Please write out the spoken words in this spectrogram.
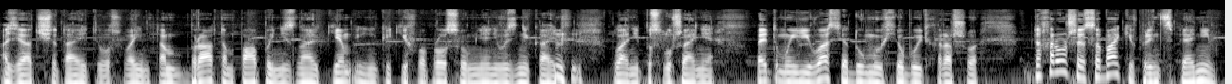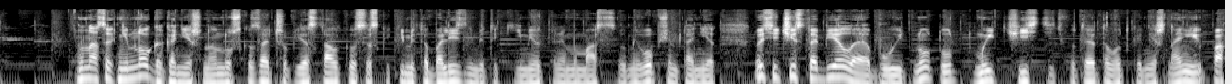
азиат считает его своим там братом, папой, не знаю кем, и никаких вопросов у меня не возникает в плане послушания. Поэтому и у вас, я думаю, все будет хорошо. Да хорошие собаки, в принципе, они у нас их немного, конечно, но сказать, чтобы я сталкивался с какими-то болезнями такими вот прямо массовыми, в общем-то нет. Но если чисто белая будет, ну тут мыть, чистить, вот это вот, конечно, они по,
